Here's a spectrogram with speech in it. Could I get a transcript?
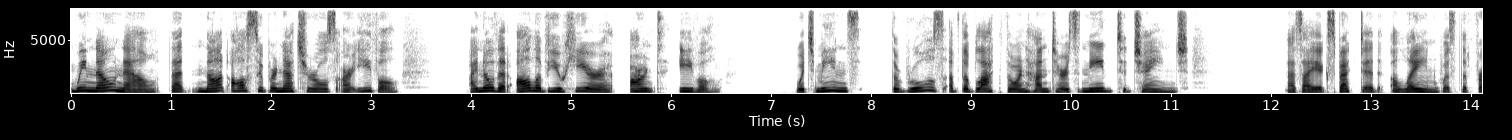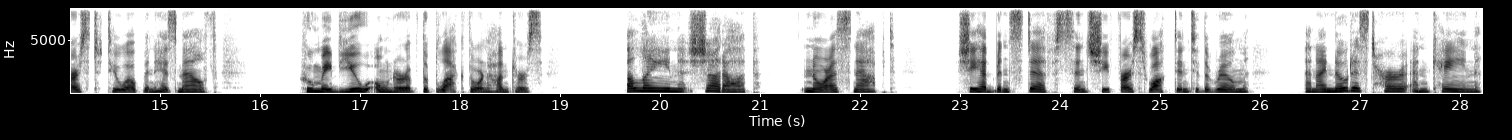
We know now that not all supernaturals are evil. I know that all of you here aren't evil, which means the rules of the Blackthorn hunters need to change. As I expected, Elaine was the first to open his mouth. Who made you owner of the Blackthorn hunters? Elaine, shut up, Nora snapped. She had been stiff since she first walked into the room, and I noticed her and Kane,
